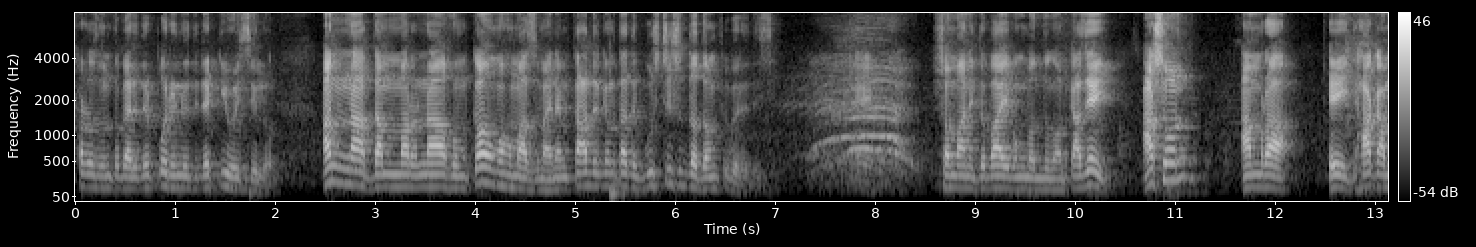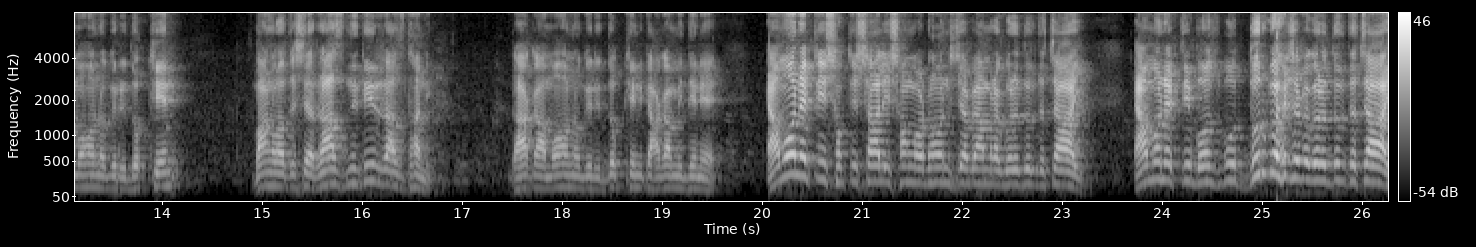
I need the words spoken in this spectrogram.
ষড়যন্ত্রকারীদের পরিণতিটা কি হয়েছিল। আন্না দাম্মারনাহুম কাওমাহুম আজমাইন। আমি তাদেরকে, আমি তাদের গোষ্ঠী শুদ্ধ ধ্বংস করে দিছি। সম্মানিত ভাই এবং বন্ধুগণ, কাজেই আসুন, আমরা এই ঢাকা মহানগরী দক্ষিণ বাংলাদেশের রাজনীতির রাজধানী। ঢাকা মহানগরী দক্ষিণকে আগামী দিনে এমন একটি শক্তিশালী সংগঠন হিসেবে আমরা গড়ে তুলতে চাই, এমন একটি মজবুত দুর্গ হিসেবে গড়ে তুলতে চাই।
